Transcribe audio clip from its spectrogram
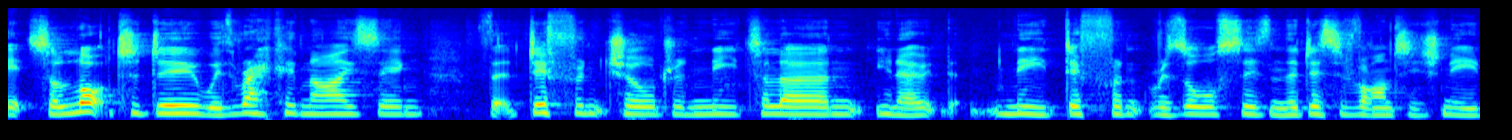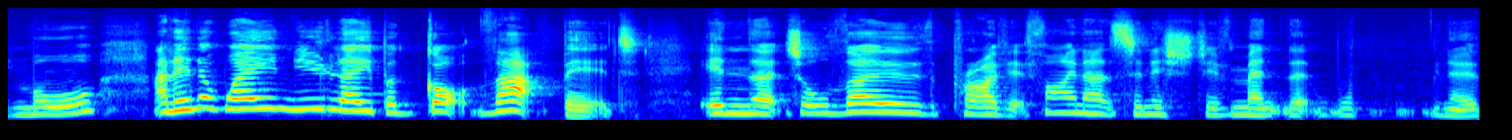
It's a lot to do with recognising that different children need to learn, you know, need different resources and the disadvantaged need more. And in a way, New Labour got that bit in that although the private finance initiative meant that you know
